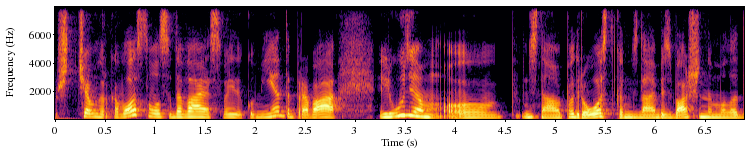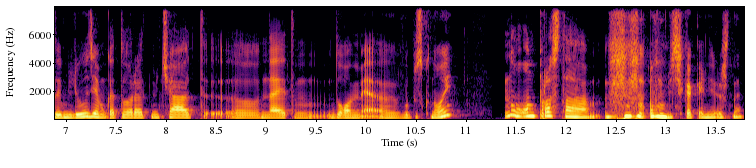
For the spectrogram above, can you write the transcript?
чем он руководствовался, давая свои документы, права людям, э, не знаю, подросткам, не знаю, безбашенным молодым людям, которые отмечают э, на этом доме выпускной. Ну, он просто умничка, конечно.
